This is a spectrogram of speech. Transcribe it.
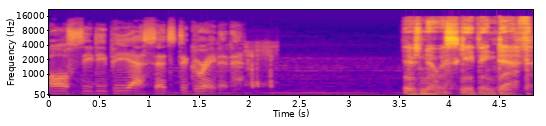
All CDP assets degraded. There's no escaping death.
